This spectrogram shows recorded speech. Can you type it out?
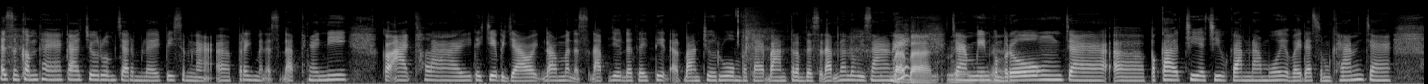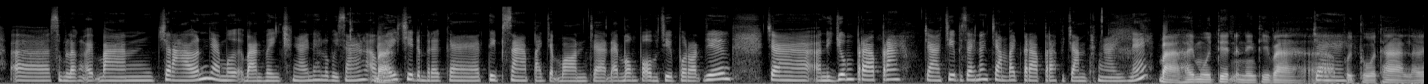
ហើយសង្ឃឹមថាការចូលរួមចែករំលែកពីសំណាក់អឺប្រិយមិត្តអ្នកស្ដាប់ថ្ងៃនេះក៏អាចคลายទៅជាប្រយោជន៍ដល់មិត្តអ្នកស្ដាប់យើងដទៃទៀតអត់បានចូលរួមប៉ុន្តែបានត្រឹមតែស្ដាប់ណាលោកវិសាលណា បាទបាទ ចា នេះ មាន បាទ កម្រងចាអឺបង្កើតជាអាជីវកម្មណាមួយអ្វីដែលសំខាន់ចាអឺសម្លឹងឲ្យបានច្រើនចាមើលឲ្យបានវែងឆ្ងាយណាលោកវិសាលអ្វីជាតម្រូវការទីផ្សារបច្ចុប្បន្នចាដែលបងប្អូនប្រជាពលរដ្ឋយើងចានិយមប្រើប្រាស់ចាជាពិសេសហ្នឹងចាំបាច់ប្រើប្រាស់ប្រចាំថ្ងៃណា បាទហើយមួយទៀតនាងធីវ៉ា ចា៎ អឺពុយព្រោះថាឥឡូវ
